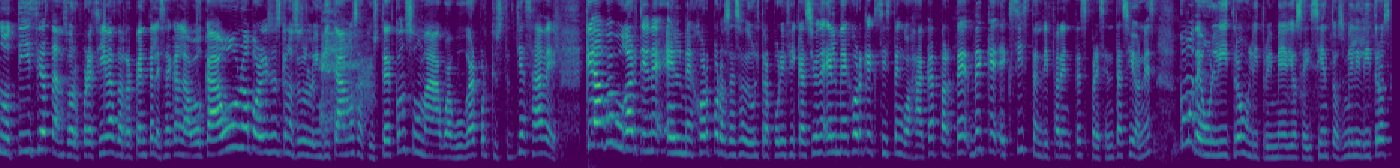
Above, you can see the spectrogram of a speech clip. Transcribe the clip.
noticias tan sorpresivas de repente le secan la boca a uno, por eso es que nosotros lo invitamos a que usted consuma agua Bugar, porque usted ya sabe que agua Bugar tiene el mejor proceso de ultrapurificación, el mejor que existe en Oaxaca, aparte de que existen diferentes presentaciones, como de un litro, un litro y medio, 600 mililitros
